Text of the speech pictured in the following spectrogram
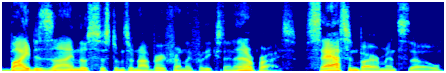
by design, those systems are not very friendly for the extended enterprise. SaaS environments, though,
